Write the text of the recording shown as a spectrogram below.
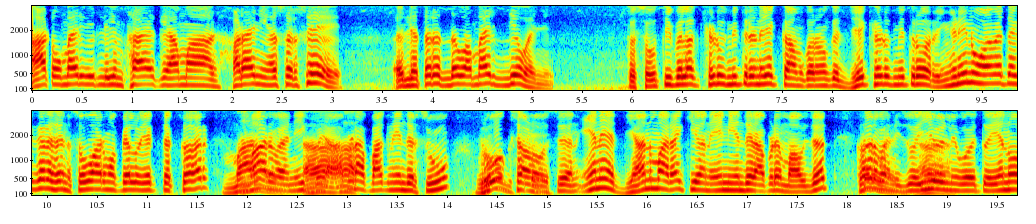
આટો મારવી એટલે એમ થાય કે આમાં હળાની અસર છે એટલે તરત દવા મારી જ દેવાની. તો સૌથી પહેલાં ખેડૂત મિત્રને એક કામ કરવાનું કે જે ખેડૂત મિત્રો રીંગણીનું વાવેતર કરે છે ને સવારમાં પેલો એક ચક્કર મારવાની. આપણા પાકની અંદર શું રોગશાળો છે. અને એને ધ્યાનમાં રાખી અને એની અંદર આપણે માવજત કરવાની. જો ઈયળની હોય તો એનો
